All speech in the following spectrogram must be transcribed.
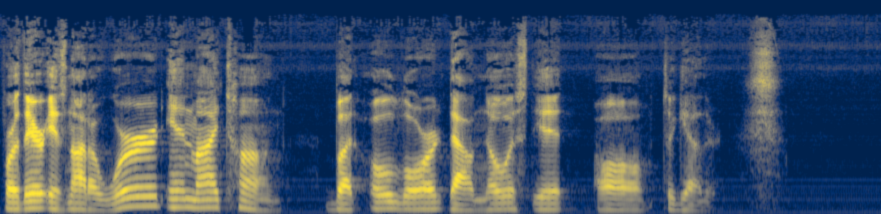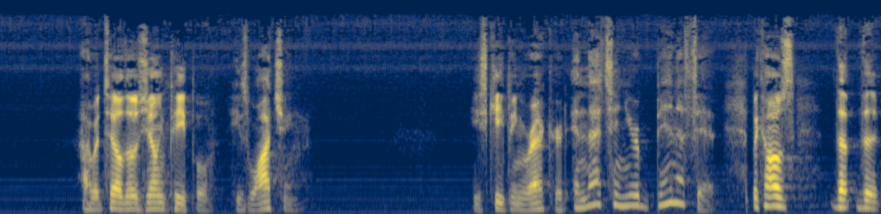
For there is not a word in my tongue, but, O Lord, thou knowest it altogether. I would tell those young people, He's watching. He's keeping record. And that's in your benefit. Because the, the,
